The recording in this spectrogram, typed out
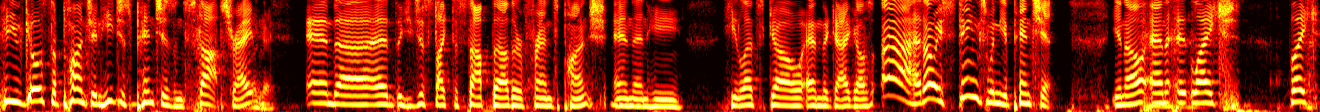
he goes to punch and he just pinches and stops, right? Okay. And uh, and he just like to stop the other friend's punch, and then he he lets go, and the guy goes, ah, it always stings when you pinch it, you know, and it like. Like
